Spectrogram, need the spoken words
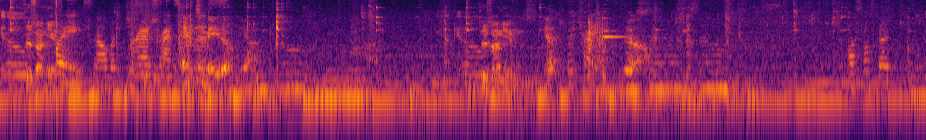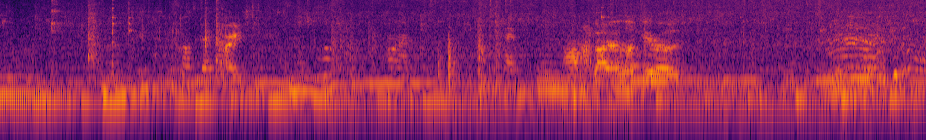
Go. There's onion. Oh, it smells like We're gonna transfer And this. tomato. Yeah. Go. There's onions. Yeah. Can we try it? Yeah. Oh, it smells good. It smells good. All right. Okay. Oh my god, I love gyros. Mm.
